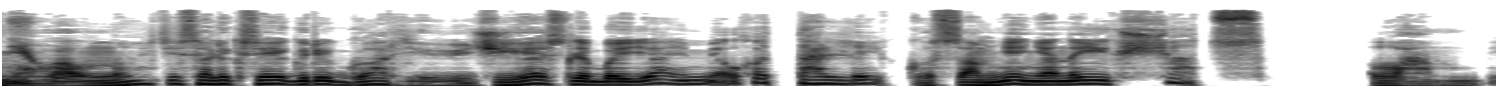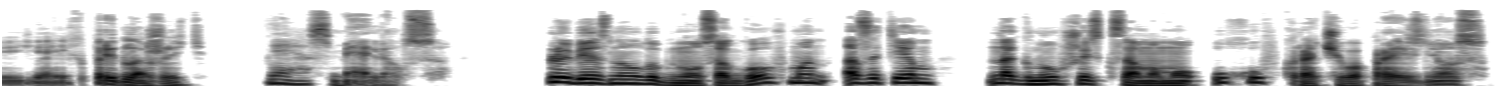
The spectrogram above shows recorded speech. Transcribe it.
«Не волнуйтесь, Алексей Григорьевич, если бы я имел хоть талику сомнения на их счет, вам бы я их предложить не осмелился». Любезно улыбнулся Гофман, а затем, нагнувшись к самому уху, вкрадчиво произнес.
